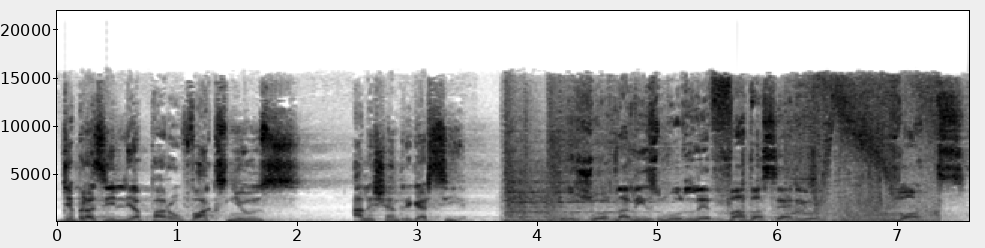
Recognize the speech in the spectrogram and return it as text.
De Brasília para o Vox News, Alexandre Garcia. O jornalismo levado a sério. Vox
